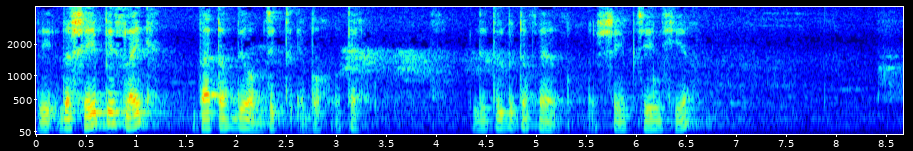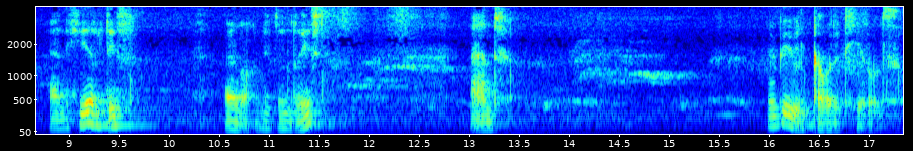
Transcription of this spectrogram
the the shape is like that of the object above. Okay. Little bit of a shape change here and here it is. I don't know little raised. And maybe we'll cover it here also.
